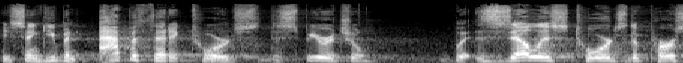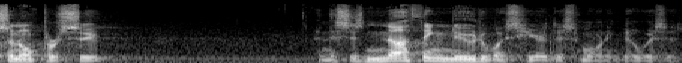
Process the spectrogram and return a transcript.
He's saying you've been apathetic towards the spiritual but zealous towards the personal pursuit. And this is nothing new to us here this morning, though, is it?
